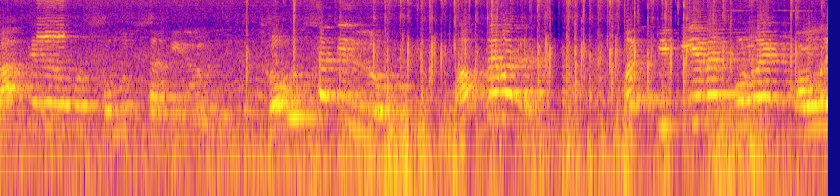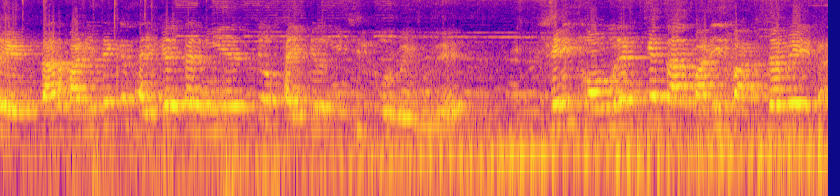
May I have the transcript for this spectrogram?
বাস্কেটের উপর সবুজ সাথীর লোক সবুজ সাথীর লোক ভাবতে পারেন? সিপিএম এর কোনো এক কমরেড তার বাড়ি থেকে সাইকেলটা নিয়ে এসছে, ও সাইকেল মিছিল করবে বলে সেই কমরেডকে তার বাড়ির বাচ্চা মেয়েটা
